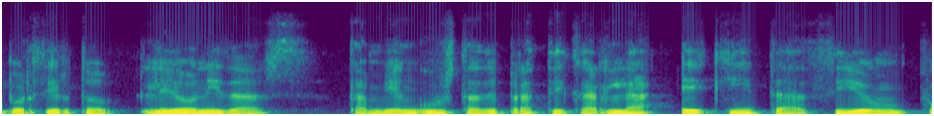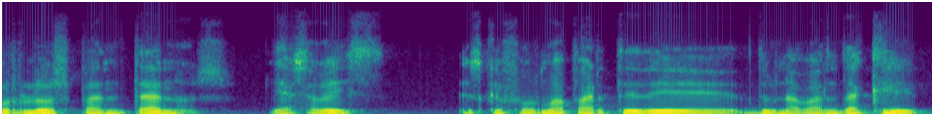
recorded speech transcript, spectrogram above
Y por cierto, Leónidas también gusta de practicar la equitación por los pantanos. Ya sabéis, es que forma parte de, una banda que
